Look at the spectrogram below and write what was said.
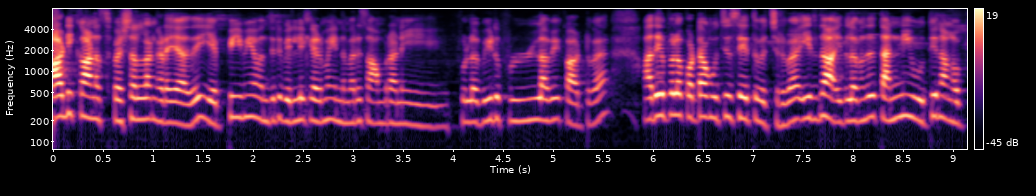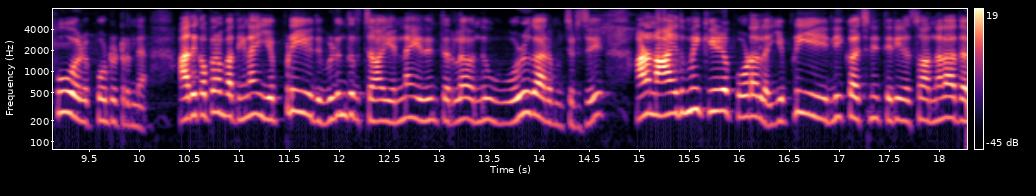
ஆடிக்கான ஸ்பெஷல்லாம் கிடையாது. எப்பயுமே வந்துட்டு வெள்ளிக்கிழமை இந்த மாதிரி சாம்பிராணி ஃபுல்லாக வீடு ஃபுல்லாகவே காட்டுவேன். அதே போல் கொட்டாங்குச்சி சேர்த்து வச்சுடுவேன். இதுதான். இதில் வந்து தண்ணி ஊற்றி நாங்கள் பூ போட்டுட்ருந்தேன். அதுக்கப்புறம் பார்த்திங்கன்னா எப்படி இது விழுந்துருச்சா என்ன ஏதுன்னு தெரில வந்து ஒழுக ஆரம்பிச்சிடுச்சு. ஆனால் நான் எதுவுமே கீழே போடலை. எப்படி லீக் ஆச்சுன்னே தெரியல. ஸோ அதனால் அதை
